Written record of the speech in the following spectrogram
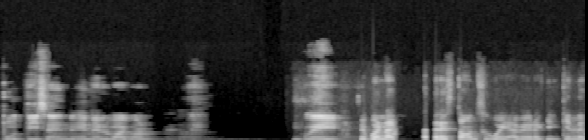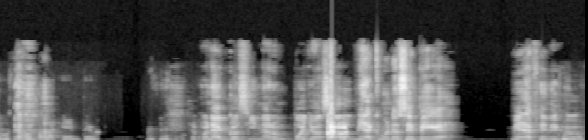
putis en, en el vagón. Güey. Se ponen a hacer stunts, güey. A ver, ¿a quién, quién le gusta más a la gente, güey? Se pone a cocinar un pollo asado. Mira cómo no se pega. Mira, pendejo.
